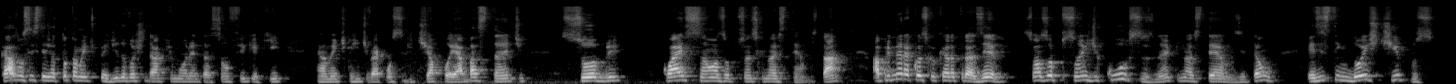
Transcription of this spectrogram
caso você esteja totalmente perdido, eu vou te dar aqui uma orientação, fique aqui, realmente que a gente vai conseguir te apoiar bastante sobre quais são as opções que nós temos, tá? A primeira coisa que eu quero trazer são as opções de cursos né, que nós temos. Então, existem dois tipos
